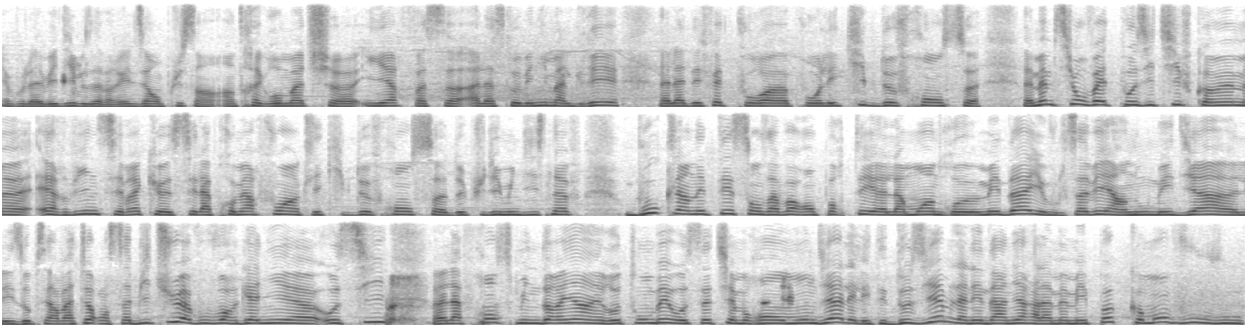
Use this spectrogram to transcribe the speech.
Et vous l'avez dit, vous avez réalisé en plus un, très gros match euh, hier face à la Slovénie, malgré euh, la défaite pour, euh, pour l'équipe de France. Même si on va être positif quand même, Erwin, c'est vrai que c'est la première fois hein, que l'équipe de France, depuis 2019, boucle un été sans avoir remporté la moindre médaille. Vous le savez, hein, nous, médias, les observateurs, on s'habitue à vous voir gagner aussi. La France, mine de rien, est retombée au 7e rang mondial. Elle était deuxième l'année dernière à la même époque. Comment vous, vous,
